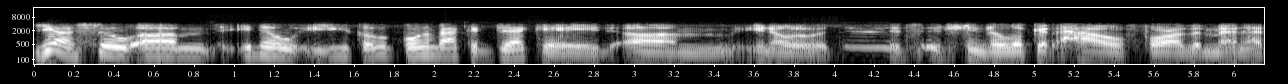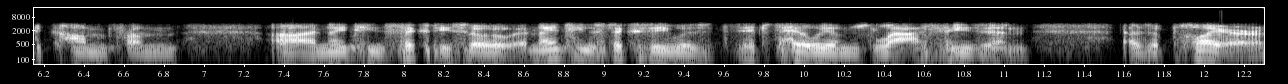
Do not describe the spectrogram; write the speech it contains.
Yeah, so um, you know, you go, going back a decade, um, you know, it's interesting to look at how far the men had come from uh, 1960. So 1960 was Ted Williams' last season as a player,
